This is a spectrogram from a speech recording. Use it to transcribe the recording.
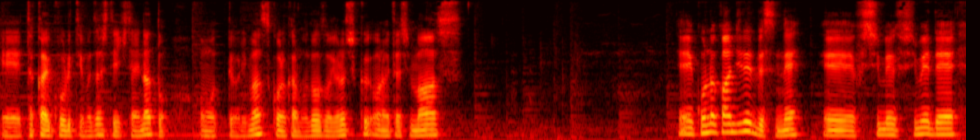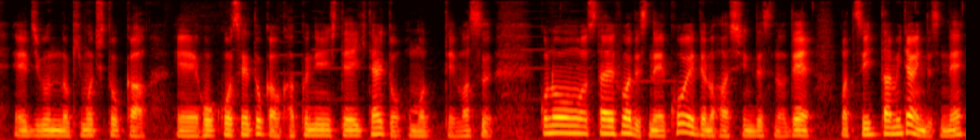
えー、高いクオリティを目指していきたいなと思っております。これからもどうぞよろしくお願いいたします。えー、こんな感じでですね、えー、節目節目で、えー、自分の気持ちとか、えー方向性とかを確認していきたいと思っています。このスタイフはですね、声での発信ですので、まあ、Twitter みたいにですね、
